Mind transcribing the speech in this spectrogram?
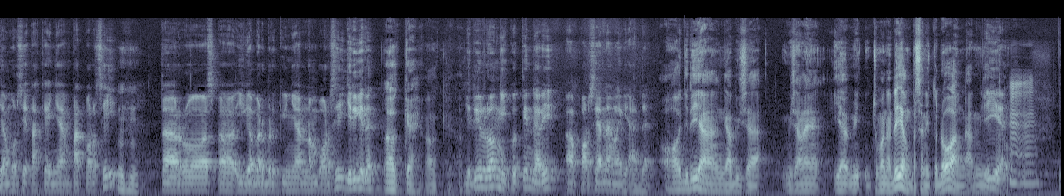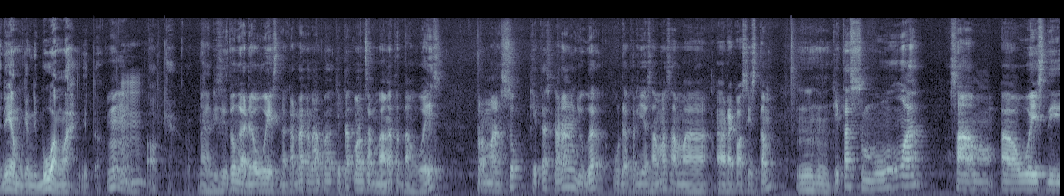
jamur shiitake-nya 4 porsi, terus eh, iga barbeque-nya 6 porsi. Jadi gitu. Oke oke. oke. Jadi lo ngikutin dari eh, porsian yang lagi ada. Oh jadi ya nggak bisa misalnya ya cuman ada yang pesan itu doang kan gitu. Iya. Jadi nggak mungkin dibuang lah gitu. Mm-mm. Oke. Nah, di situ nggak ada waste. Nah, karena kenapa? Kita concern banget tentang waste. Termasuk kita sekarang juga udah kerjasama sama uh, Recosystem. Mhm. Kita semua sam, uh, waste di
